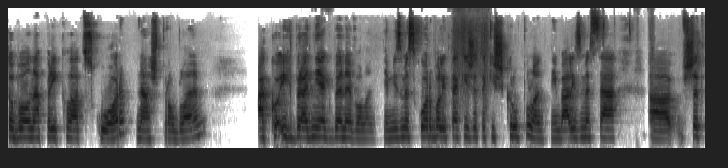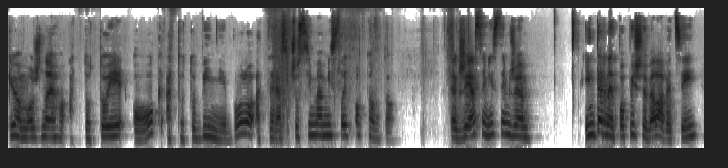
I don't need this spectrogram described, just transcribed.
to bol napríklad skôr náš problém, ako ich brať nejak benevolentne. My sme skôr boli takí, že takí škrupulentní. Bali sme sa a eh, všetkého možného a toto je ok a toto by nebolo a teraz čo si má mysleť o tomto? Takže ja si myslím, že Internet popíše veľa vecí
